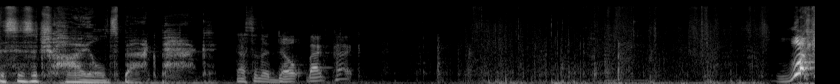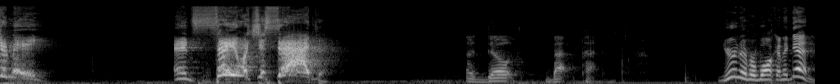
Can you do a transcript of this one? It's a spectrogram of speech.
This is a child's backpack. That's an adult backpack? Look at me and say what you said! Adult backpack. You're never walking again.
